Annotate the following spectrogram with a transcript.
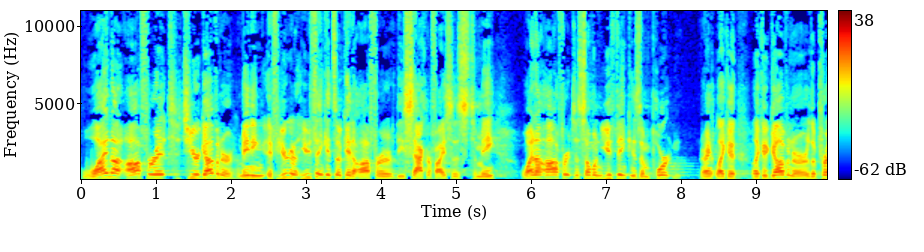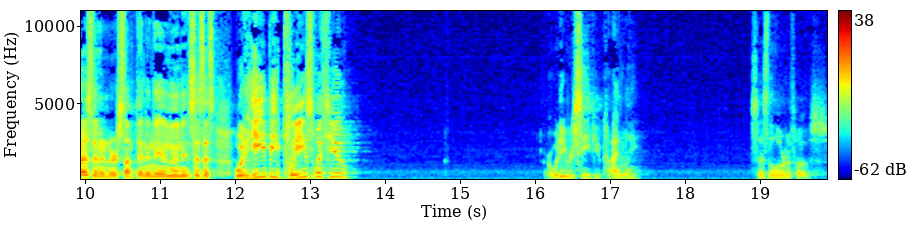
why not offer it to your governor? Meaning, if you're you think it's okay to offer these sacrifices to me, why not offer it to someone you think is important? Right? Like a, like a governor or the president or something. And, and then it says this Would he be pleased with you? Or would he receive you kindly? Says the Lord of hosts.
